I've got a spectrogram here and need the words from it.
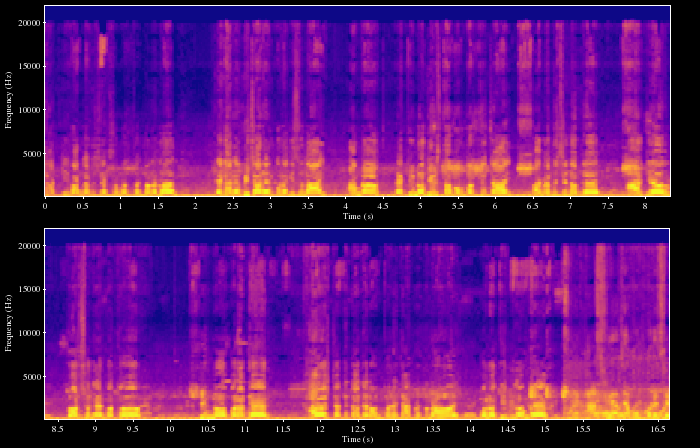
সাক্ষী বাংলাদেশের সমস্ত জনগণ। এখানে বিচারের কোনো কিছু নাই। আমরা একটি নদীর স্থাপন করতে চাই। বাংলাদেশে যাতে আর কেউ দর্শনের মতো ভিন্ন অপরাধের খায়স যাতে তাদের অন্তরে জাগ্রত না হয়। অনতি বিলম্বে আসিয়া যেমন করেছে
